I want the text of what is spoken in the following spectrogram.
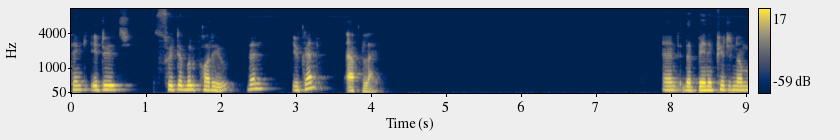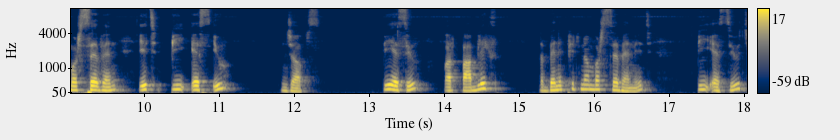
think it is suitable for you then you can apply. And the benefit number 7 is PSU jobs. PSU or public the benefit number 7 is PSU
